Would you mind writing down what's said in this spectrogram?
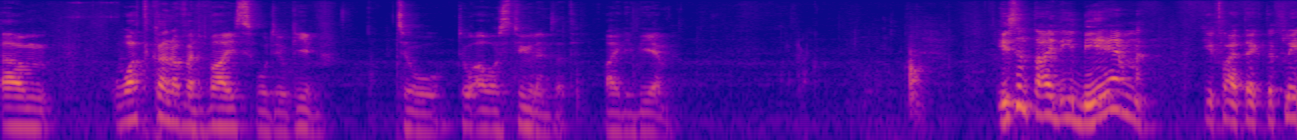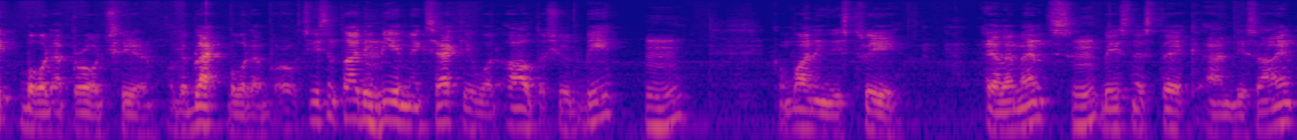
um, what kind of advice would you give to to our students at IDBM? Isn't IDBM, if I take the flipboard approach here, or the blackboard approach, isn't IDBM exactly what Aalto should be? Mm-hmm. Combining these three elements, Mm. business, tech, and design.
